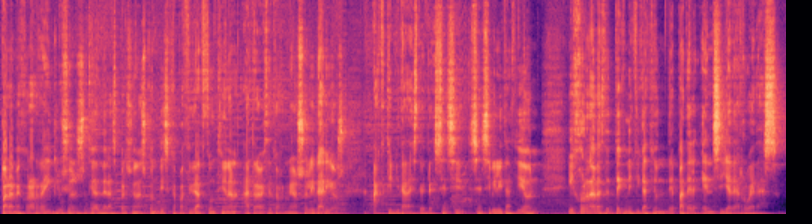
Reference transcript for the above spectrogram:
para mejorar la inclusión social de las personas con discapacidad funcional a través de torneos solidarios, actividades de sensibilización y jornadas de tecnificación de pádel en silla de ruedas.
